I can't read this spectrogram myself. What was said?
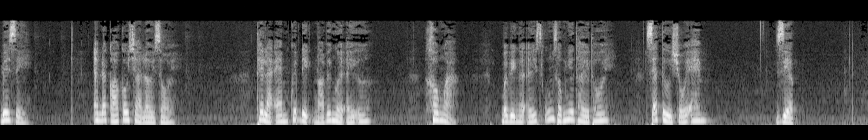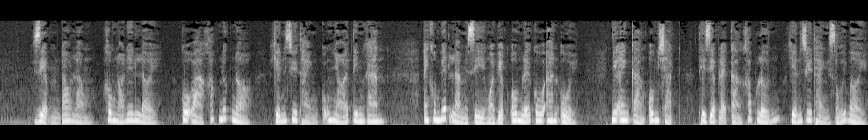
Biết gì? Em đã có câu trả lời rồi. Thế là em quyết định nói với người ấy ư? Không ạ. Bởi vì người ấy cũng giống như thầy thôi. Sẽ từ chối em. Diệp. Diệp đau lòng, Không nói nên lời. Cô òa khóc nức nở, Khiến Duy Thành cũng nhói tim gan. Anh không biết làm gì ngoài việc ôm lấy cô an ủi. Nhưng anh càng ôm chặt thì Diệp lại càng khóc lớn, Khiến Duy Thành dối bời.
